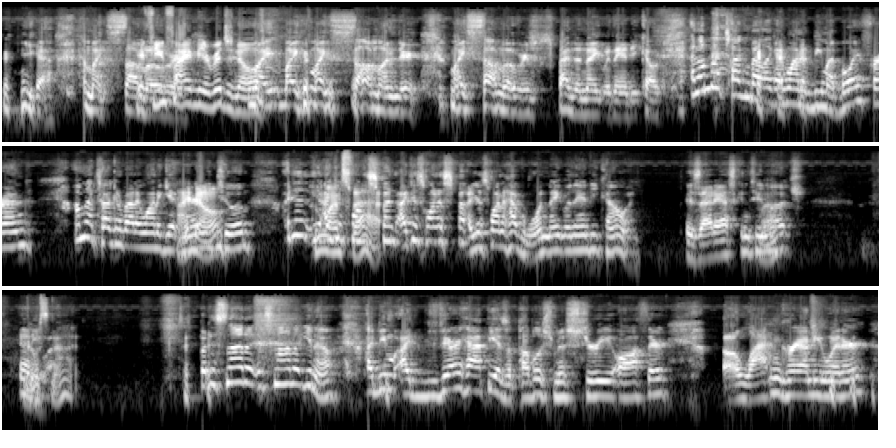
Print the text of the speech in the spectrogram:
yeah, my thumb. If you over- find the original, my, my my thumb under my thumb over spend a night with Andy Cohen. And I'm not talking about like I want to be my boyfriend. I'm not talking about I want to get married to him. I just Who I just want to spend I just want to spend I just want to have one night with Andy Cohen. Is that asking too Well, much? no, it's not. but it's not a, it's not a, you know I'd be I'd be very happy as a published mystery author, a Latin Grammy winner,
